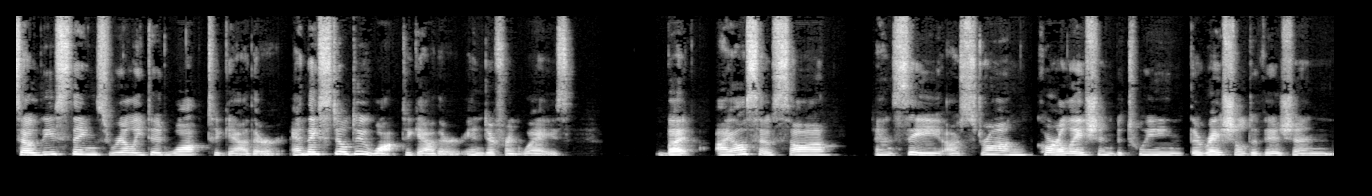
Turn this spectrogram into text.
So these things really did walk together, and they still do walk together in different ways. But I also saw and see a strong correlation between the racial division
